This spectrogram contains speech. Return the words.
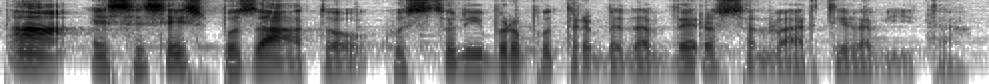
Ah, e se sei sposato, questo libro potrebbe davvero salvarti la vita.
